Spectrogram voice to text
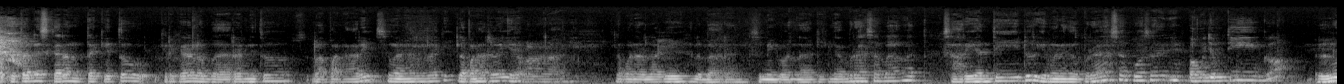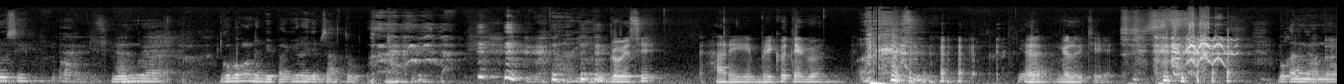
kita nih sekarang tag itu kira-kira lebaran itu 8 hari 9 hari lagi 8 hari lagi ya Jangan lagi. 8 hari lagi lebaran semingguan lagi nggak berasa banget seharian tidur gimana nggak berasa puasanya Bangun jam 3 lu sih Oh, gue nggak gue bangun lebih pagi lah jam 1 gue sih hari berikutnya gue. Ya. Nggak lucu ya. bukan nggak mau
